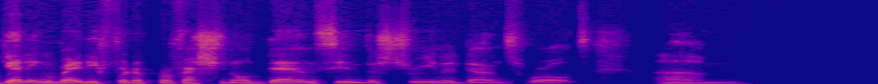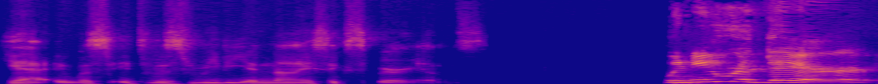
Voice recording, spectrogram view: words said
getting ready for the professional dance industry in the dance world. Um, yeah it was it was really a nice experience when you were there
